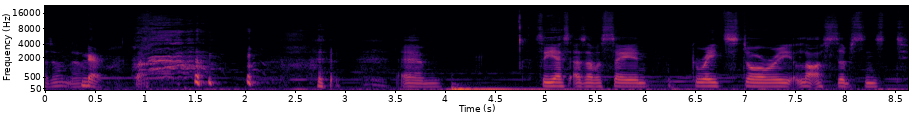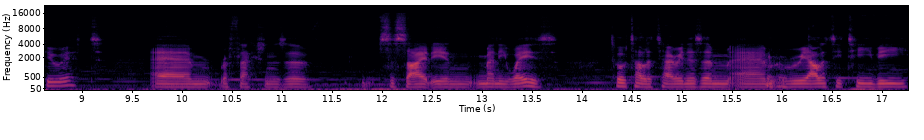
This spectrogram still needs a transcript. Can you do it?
I don't know. No. Um, so yes, as I was saying, great story, a lot of substance to it. Um, reflections of society in many ways, totalitarianism, um, reality TV.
